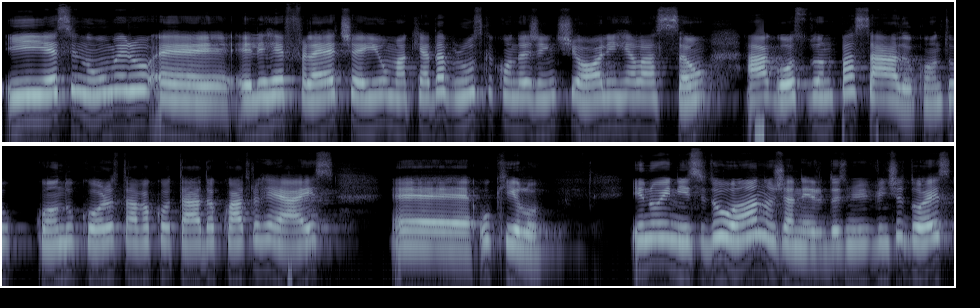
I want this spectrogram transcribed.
e esse número, é, ele reflete aí uma queda brusca quando a gente olha em relação a agosto do ano passado, quando, quando o couro estava cotado a R$ 4,00 é, o quilo. E no início do ano, janeiro de 2022,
